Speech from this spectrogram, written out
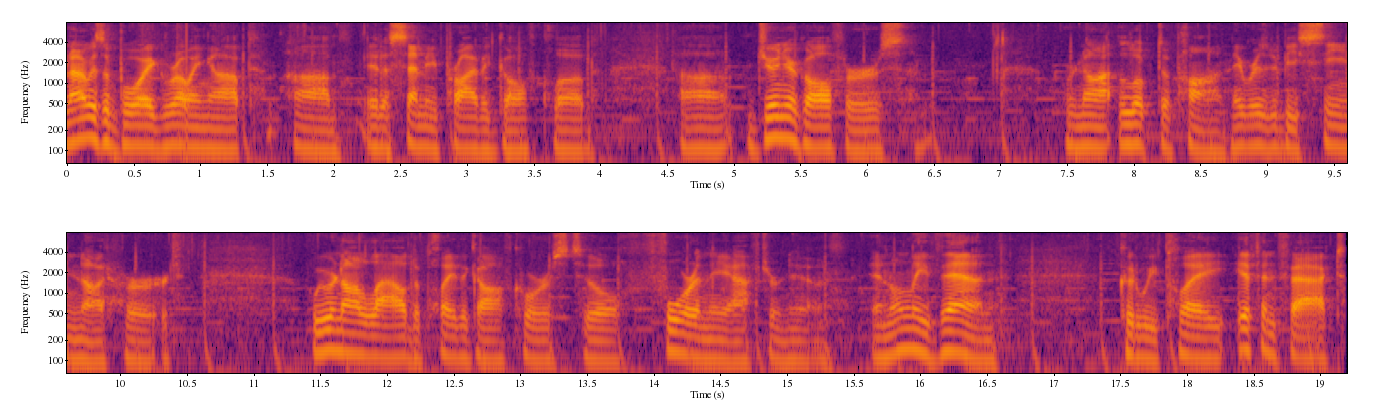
When I was a boy growing up um, at a semi-private golf club, uh, junior golfers were not looked upon. They were to be seen, not heard. We were not allowed to play the golf course till four in the afternoon. And only then could we play if in fact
